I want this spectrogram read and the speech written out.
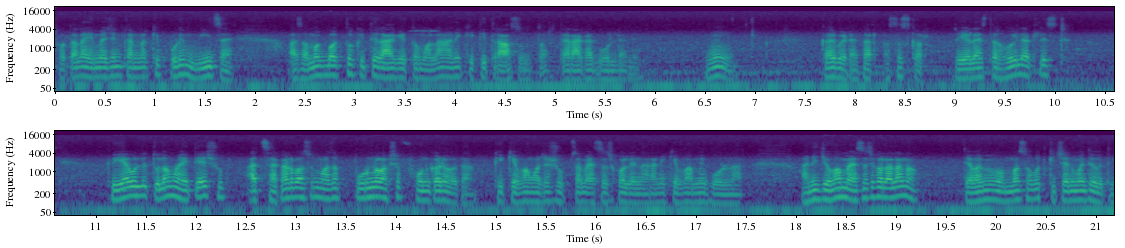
स्वतःला इमॅजिन करणार की पुढे मीच आहे. असं मग बघतो किती राग येतो मला आणि किती त्रास होतो. त्या रागात बोलल्याने कर बेटा कर असंच कर. रिअलाईज तर होईल ॲटलिस्ट क्रिया बोलली तुला माहिती आहे शुभ आज सकाळपासून माझा पूर्ण लक्ष फोनकडे होता की केव्हा माझ्या शुभचा मेसेज कॉल येणार आणि केव्हा मी बोलणार. आणि जेव्हा मेसेज कॉल आला ना तेव्हा मी मम्मासोबत किचनमध्ये होती.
